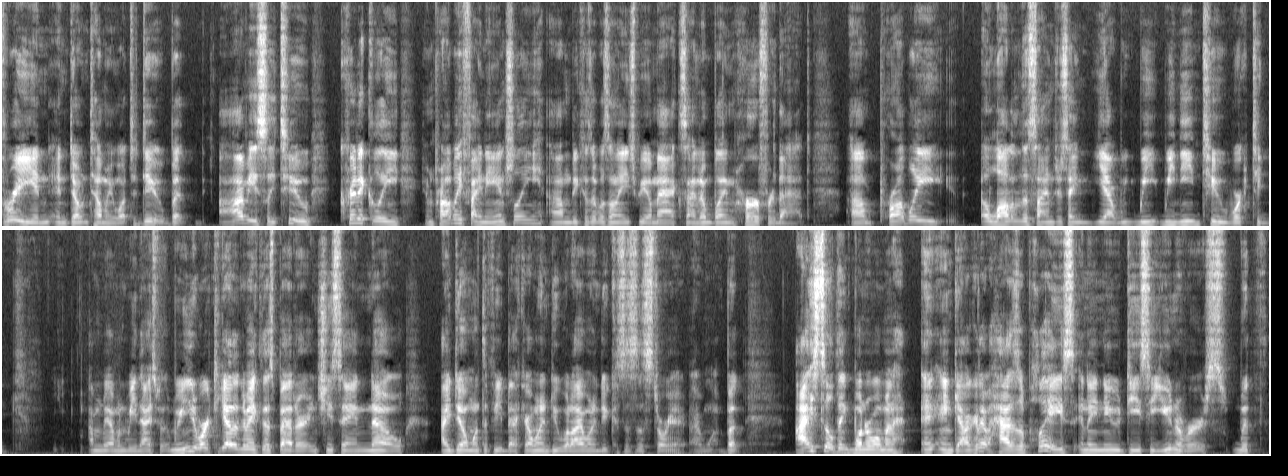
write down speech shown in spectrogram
three and, and don't tell me what to do but obviously too critically and probably financially um, because it was on HBO Max I don't blame her for that um, probably a lot of the signs are saying yeah we, we, we need to work to I'm, I'm to be nice, but we need to work together to make this better. And she's saying, no, I don't want the feedback. I want to do what I want to do because it's the story I, I want. But I still think Wonder Woman and, and Gal Gadot has a place in a new DC universe with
